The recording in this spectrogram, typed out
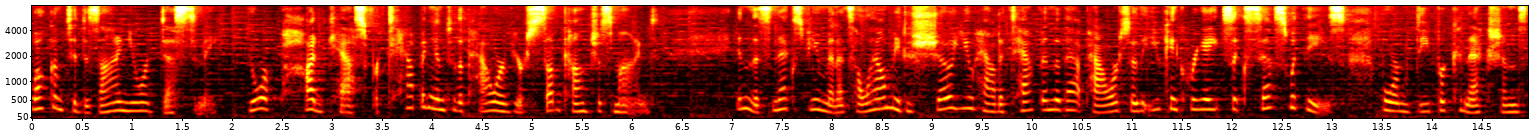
Welcome to Design Your Destiny, your podcast for tapping into the power of your subconscious mind. In this next few minutes, allow me to show you how to tap into that power so that you can create success with ease, form deeper connections,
